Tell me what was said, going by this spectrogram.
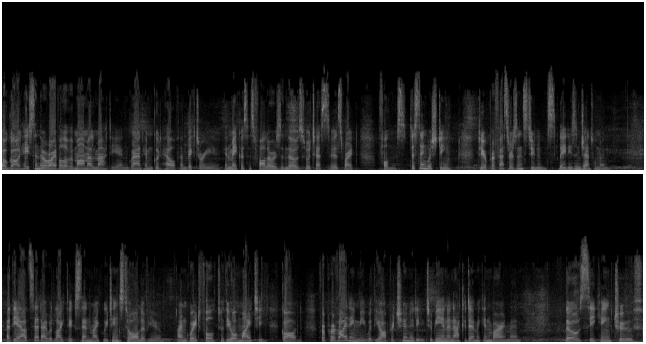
O God, hasten the arrival of Imam al Mahdi and grant him good health and victory, and make us his followers and those who attest to his rightfulness. Distinguished Dean, dear professors and students, ladies and gentlemen, at the outset, I would like to extend my greetings to all of you. I'm grateful to the Almighty God for providing me with the opportunity to be in an academic environment. Those seeking truth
